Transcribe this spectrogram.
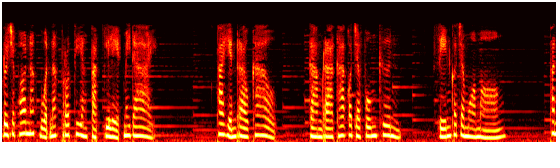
โดยเฉพาะนักบวชนักพรตที่ยังตัดกิเลสไม่ได้ ถ้าเห็นเราเข้า กามราคะก็จะฟุ้งขึ้น ศีลก็จะมัวหมอง ท่าน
